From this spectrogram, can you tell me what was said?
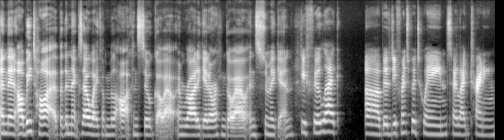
and then I'll be tired, but the next day I'll wake up and be like, oh, I can still go out and ride again, or I can go out and swim again. Do you feel like uh, the difference between, so like training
